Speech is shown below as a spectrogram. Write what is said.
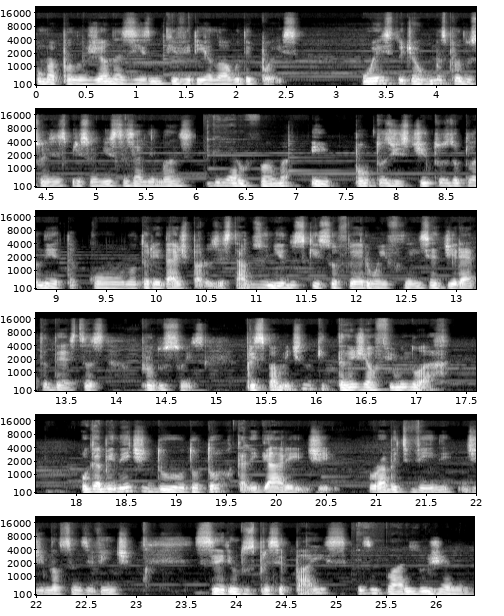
uma apologia ao nazismo que viria logo depois. O êxito de algumas produções expressionistas alemãs ganharam fama em pontos distintos do planeta, com notoriedade para os Estados Unidos, que sofreram a influência direta destas produções, principalmente no que tange ao filme noir. O gabinete do Dr. Caligari, de Robert Vine, de 1920, seria um dos principais exemplares do gênero.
